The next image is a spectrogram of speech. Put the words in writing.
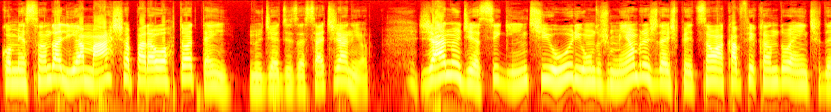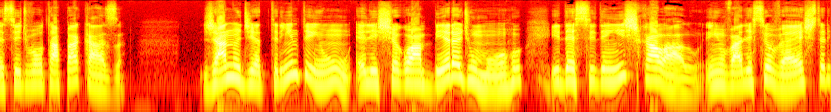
começando ali a marcha para Ortotem, no dia 17 de janeiro. Já no dia seguinte, Yuri, um dos membros da expedição, acaba ficando doente e decide voltar para casa. Já no dia 31, eles chegam à beira de um morro e decidem escalá-lo. Em um vale silvestre,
